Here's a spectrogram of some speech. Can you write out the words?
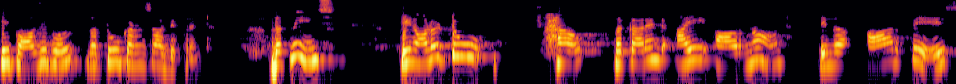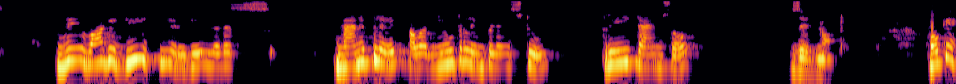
be possible? The two currents are different. That means in order to have the current i r naught in the r phase we want to do here. Let us manipulate our neutral impedance to 3 times of Z0. Okay,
